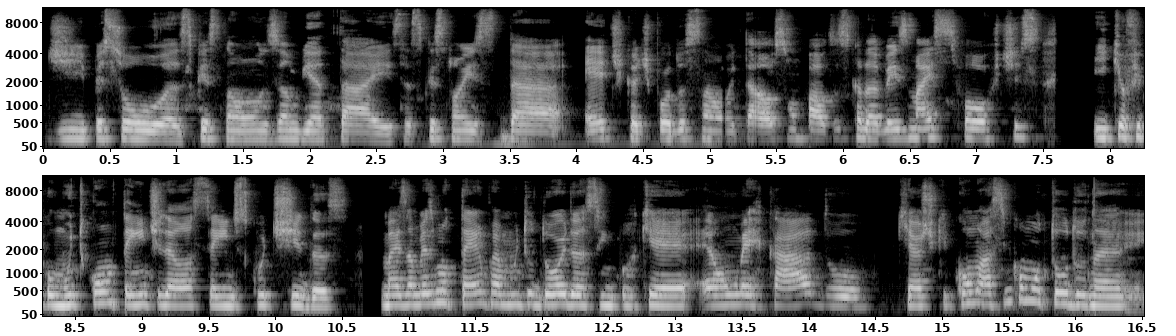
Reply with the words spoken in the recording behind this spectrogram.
de pessoas, questões ambientais, as questões da ética de produção e tal, são pautas cada vez mais fortes e que eu fico muito contente delas serem discutidas. Mas ao mesmo tempo é muito doido, assim, porque é um mercado que acho que como assim como tudo, né,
